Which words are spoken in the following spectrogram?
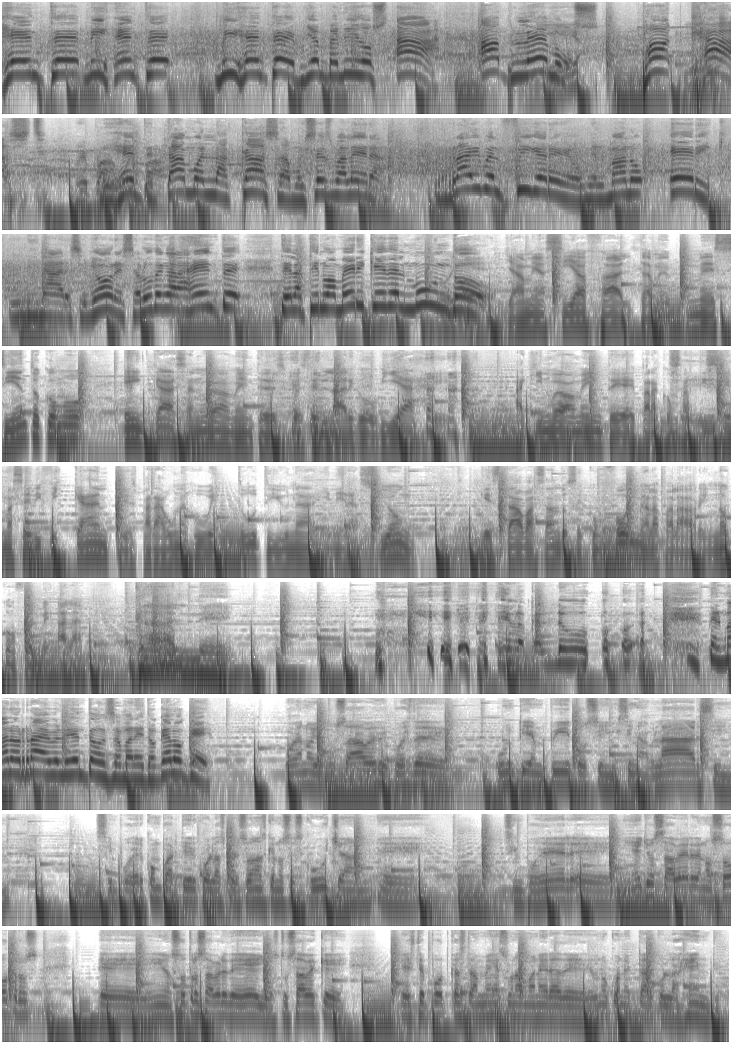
gente, mi gente, mi gente, bienvenidos a Hablemos Podcast. Mi gente, estamos en la casa, Moisés Valera, Raibel Figuereo, mi hermano Eric Linares. Señores, saluden a la gente de Latinoamérica y del mundo. Ya me hacía falta, me, me siento como en casa nuevamente después de un largo viaje. Aquí nuevamente para compartir Sí, sí. temas edificantes para una juventud y una generación que está basándose conforme a la palabra y no conforme a la carne. Lo caldú. Mi hermano Raibel, y entonces, manito, ¿qué es lo que? Bueno, ya tú sabes, después de un tiempito sin, sin hablar, sin, sin poder compartir con las personas que nos escuchan, eh, sin poder eh, ni ellos saber de nosotros, eh, ni nosotros saber de ellos. Tú sabes que este podcast también es una manera de, uno conectar con la gente.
